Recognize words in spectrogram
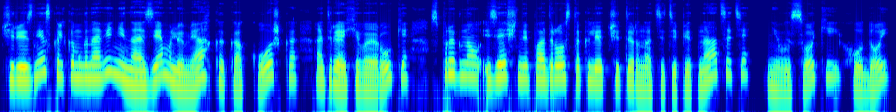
Через несколько мгновений на землю, мягко, как кошка, отряхивая руки, спрыгнул изящный подросток лет 14-15, невысокий, худой,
